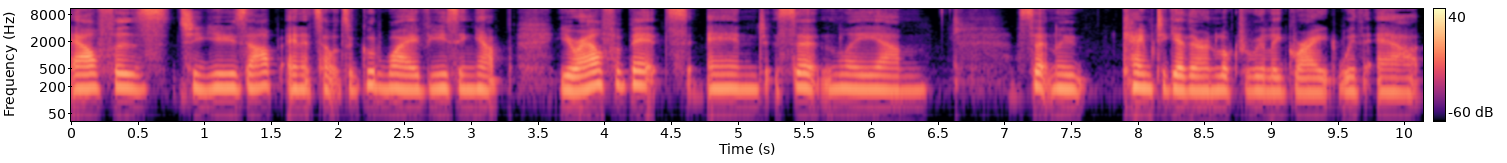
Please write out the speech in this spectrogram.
alphas to use up, and it's, so it's a good way of using up your alphabets, and certainly um, certainly came together and looked really great without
